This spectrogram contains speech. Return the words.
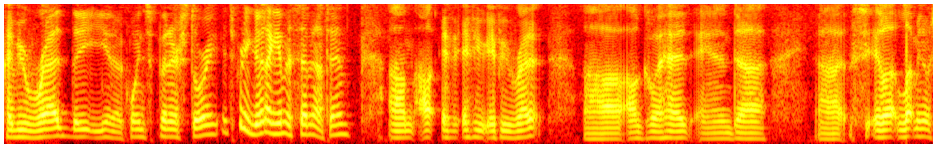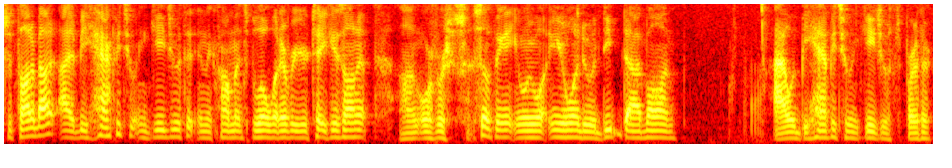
Have you read the you know Coin Spinner story? It's pretty good. I give it a seven out of ten. Um, if, if you if you read it, uh, I'll go ahead and uh, uh, see, let, let, me know what you thought about it. I'd be happy to engage with it in the comments below, whatever your take is on it, um, or there's something that you want you want to do a deep dive on. I would be happy to engage with further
